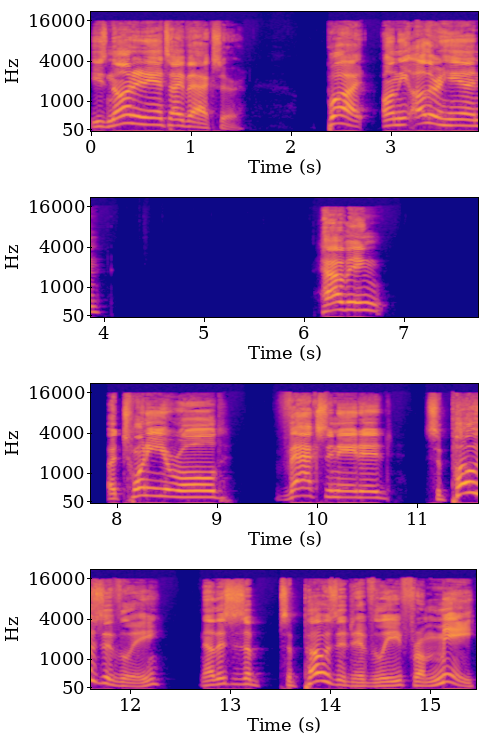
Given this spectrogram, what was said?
He's not an anti vaxxer. But on the other hand, having a 20 year old vaccinated, supposedly, now this is a supposedly from me,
